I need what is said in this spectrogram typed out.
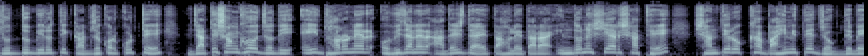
যুদ্ধবিরতি কার্যকর করতে জাতিসংঘ যদি এই ধরনের অভিযানের আদেশ দেয়, তাহলে তারা ইন্দোনেশিয়ার সাথে শান্তিরক্ষা বাহিনীতে যোগ দেবে।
